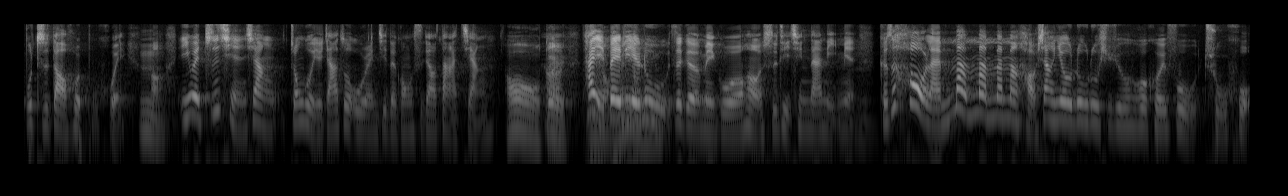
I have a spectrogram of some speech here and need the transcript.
不知道会不会。嗯，因为之前像中国有一家做无人机的公司叫大疆哦，对，它也被列入这个美国哈实体清单里面。可是后来慢慢慢慢，好像又陆陆续续会恢复出货，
